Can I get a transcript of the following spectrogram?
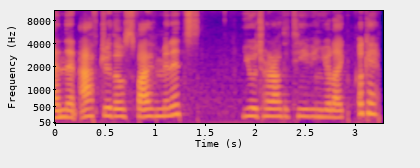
And then after those five minutes, you would turn off the TV and you're like, okay,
